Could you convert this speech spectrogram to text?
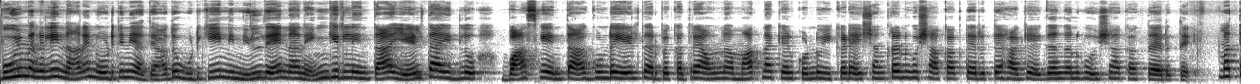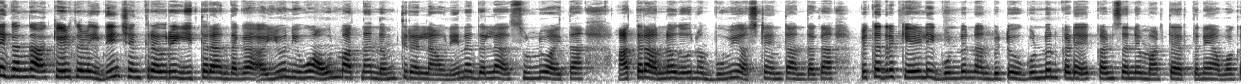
ಭೂಮಿ ಮನೇಲಿ ನಾನೇ ನೋಡಿದ್ದೀನಿ, ಅದ್ಯಾವುದೋ ಹುಡುಗಿ, ನೀನು ಇಲ್ಲದೆ ನಾನು ಹೆಂಗಿರಲಿ ಅಂತ ಹೇಳ್ತಾ ಇದ್ಲು ಬಾಸ್ಗೆ ಅಂತ ಗುಂಡ ಹೇಳ್ತಾ ಇರಬೇಕಾದ್ರೆ ಅವನ್ನ ಮಾತನ್ನ ಕೇಳಿಕೊಂಡು ಈ ಕಡೆ ಶಂಕರನಿಗೂ ಶಾಕ್ ಆಗ್ತಾ ಇರುತ್ತೆ, ಹಾಗೆ ಗಂಗನಿಗೂ ಶಾಕ್ ಆಗ್ತಾ ಇರುತ್ತೆ. ಮತ್ತೆ ಗಂಗಾ ಕೇಳ್ತಾಳೆ, ಇದೇನು ಶಂಕರ ಅವರೇ ಈ ಥರ ಅಂದಾಗ, ಅಯ್ಯೋ, ನೀವು ಅವನ ಮಾತನ್ನ ನಂಬ್ತಿರಲ್ಲ ಅವನೇನದೆಲ್ಲ ಸುಳ್ಳು ಆಯಿತಾ, ಆ ಥರ ಅನ್ನೋದು ನಮ್ಮ ಭೂಮಿ ಅಷ್ಟೇ ಅಂತ ಅಂದಾಗ, ಬೇಕಾದರೆ ಕೇಳಿ ಗುಂಡನ್ನ ಅಂದ್ಬಿಟ್ಟು ಗುಂಡನ ಕಡೆ ಕಣ್ಸನ್ನೇ ಮಾಡ್ತಾ ಇರ್ತಾನೆ, ಅವಾಗ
